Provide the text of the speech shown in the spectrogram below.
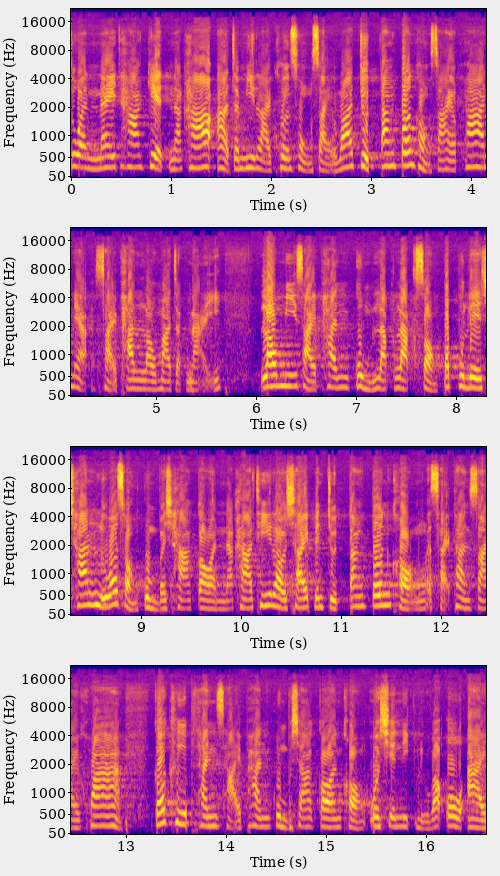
ส่วนในทาร์เก็ตนะคะอาจจะมีหลายคนสงสัยว่าจุดตั้งต้นของสายผ้าเนี่ยสายพันธุ์เรามาจากไหน เรามีสายพันธุ์กลุ่มหลักๆ 2 population หรือว่า 2 กลุ่มประชากรนะคะ ที่เราใช้เป็นจุดตั้งต้นของสายพันธุ์สายผ้าก็คือพันธุ์สายพันธุ์กลุ่มประชากรของโอเชียนิกหรือว่า OI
